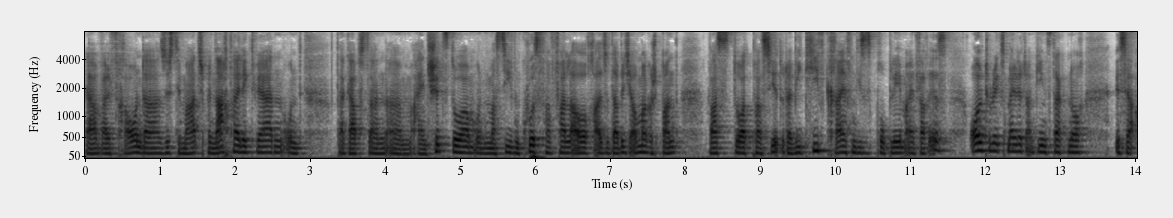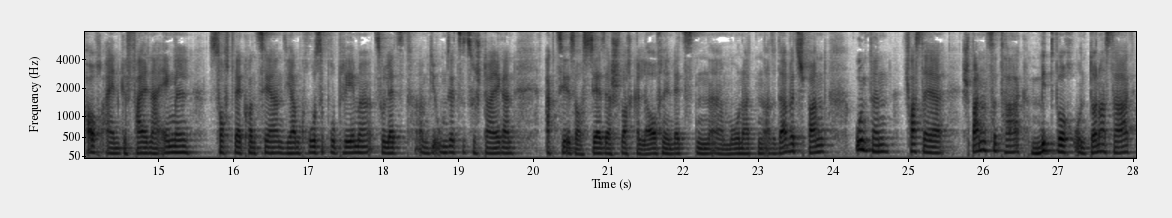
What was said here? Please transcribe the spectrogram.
ja, weil Frauen da systematisch benachteiligt werden und da gab es dann ähm, einen Shitstorm und einen massiven Kursverfall auch. Also da bin ich auch mal gespannt, was dort passiert oder wie tiefgreifend dieses Problem einfach ist. Alterix meldet am Dienstag noch, ist ja auch ein gefallener Engel, Softwarekonzern. Sie haben große Probleme, zuletzt ähm, die Umsätze zu steigern. Aktie ist auch sehr, sehr schwach gelaufen in den letzten äh, Monaten. Also da wird es spannend. Und dann fast der spannendste Tag, Mittwoch und Donnerstag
